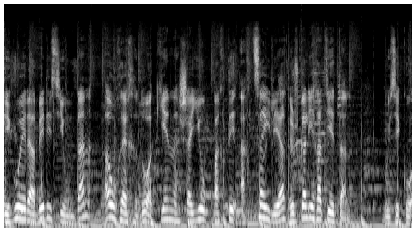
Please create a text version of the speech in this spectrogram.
Egoera bereziuntan aurrer doakien saio parte hartzailea Euskal Irratietan. Goizeko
